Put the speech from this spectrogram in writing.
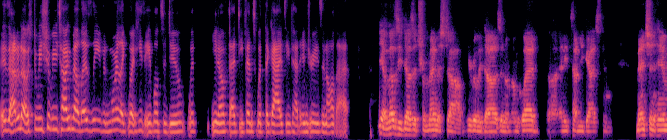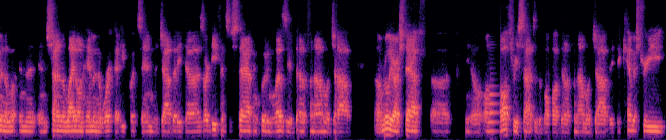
is I don't know. Do we should we be talking about Leslie even more, like what he's able to do with you know that defense with the guys who've had injuries and all that? Yeah, Leslie does a tremendous job. He really does, and I'm, I'm glad uh, anytime you guys can mention him and the, and the and shine the light on him and the work that he puts in, the job that he does. Our defensive staff, including Leslie, have done a phenomenal job. Um, really, our staff, uh, you know, on all three sides of the ball, have done a phenomenal job. The, the chemistry,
